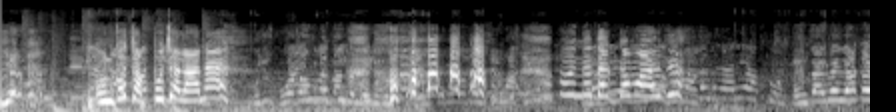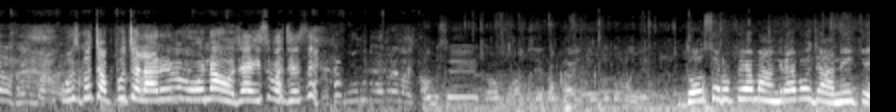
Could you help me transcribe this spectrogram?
ये उनको चप्पू चलाना है। धक्का मार दिया। उसको चप्पू चलाने में वो ना हो जाए इस वजह से। तो मांगे। दो सौ रुपया मांग रहा है वो जाने के।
